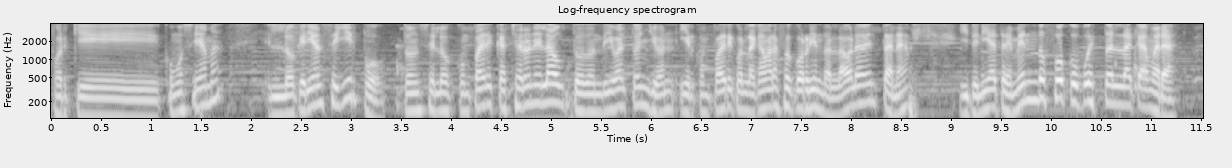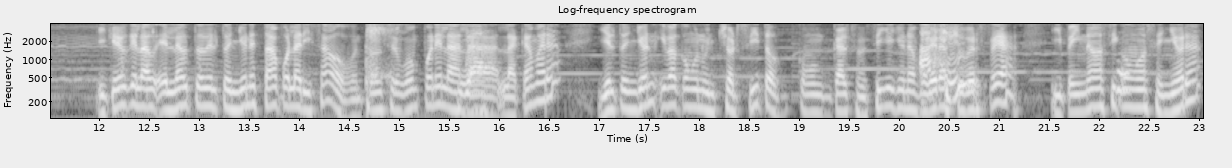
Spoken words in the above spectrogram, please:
porque, ¿cómo se llama? Lo querían seguir, po. Entonces los compadres cacharon el auto donde iba Elton John y el compadre con la cámara fue corriendo al lado de la ventana y tenía tremendo foco puesto en la cámara. Y creo que la- el auto del Elton John estaba polarizado. Entonces el weón pone la, la- cámara y Elton John iba como en un shortcito, como un calzoncillo y una polera ¿Ah, sí? súper fea. Y peinado así como señora.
